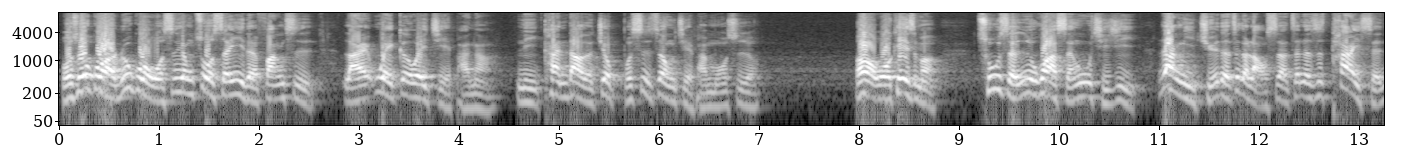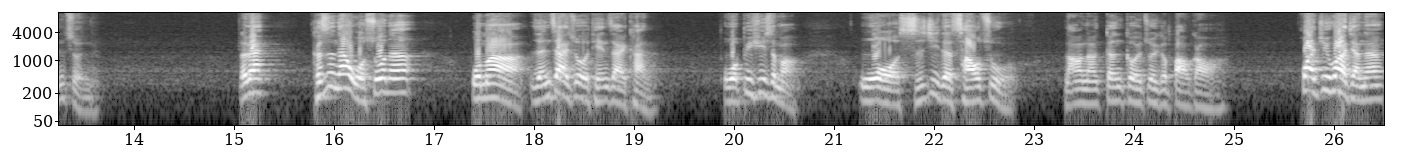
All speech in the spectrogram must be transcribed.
我说过，如果我是用做生意的方式来为各位解盘啊，你看到的就不是这种解盘模式哦。哦，我可以什么出神入化、神乎其技，让你觉得这个老师啊真的是太神准了，对不对？可是呢，我说呢，我们啊人在做天在看。我必须什么？我实际的操作，然后呢，跟各位做一个报告啊。换句话讲呢，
